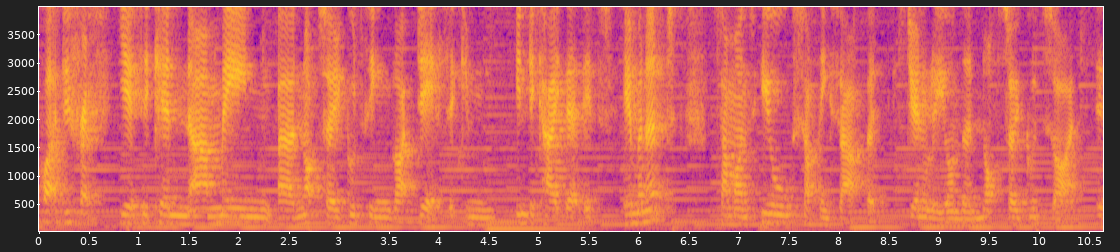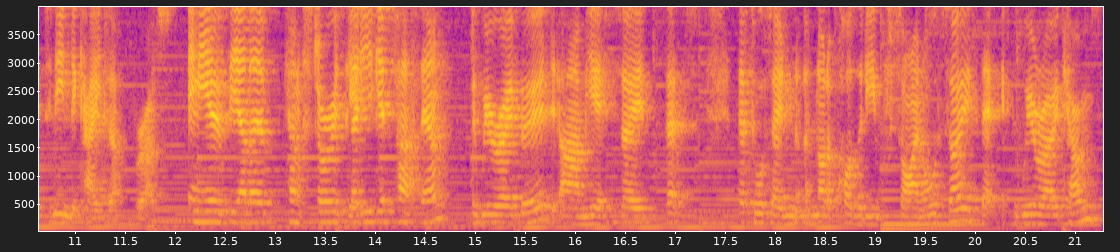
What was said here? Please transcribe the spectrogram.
quite different. Yes, it can um, mean a not so good thing like death. It can indicate that it's imminent, someone's ill, something's up, but it's generally on the not so good side. It's an indicator for us. Any of the other kind of stories yes. that you get passed down? The Wiro bird, um, yes, so that's that's also not a positive sign. Also, if that if the Wiro comes,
